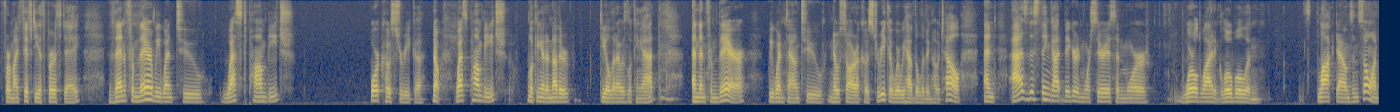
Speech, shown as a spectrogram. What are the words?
for my 50th birthday. Then from there, we went to West Palm Beach or Costa Rica. No, West Palm Beach, looking at another deal that I was looking at. And then from there, we went down to Nosara, Costa Rica, where we have the Living Hotel. And as this thing got bigger and more serious and more worldwide and global and lockdowns and so on,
